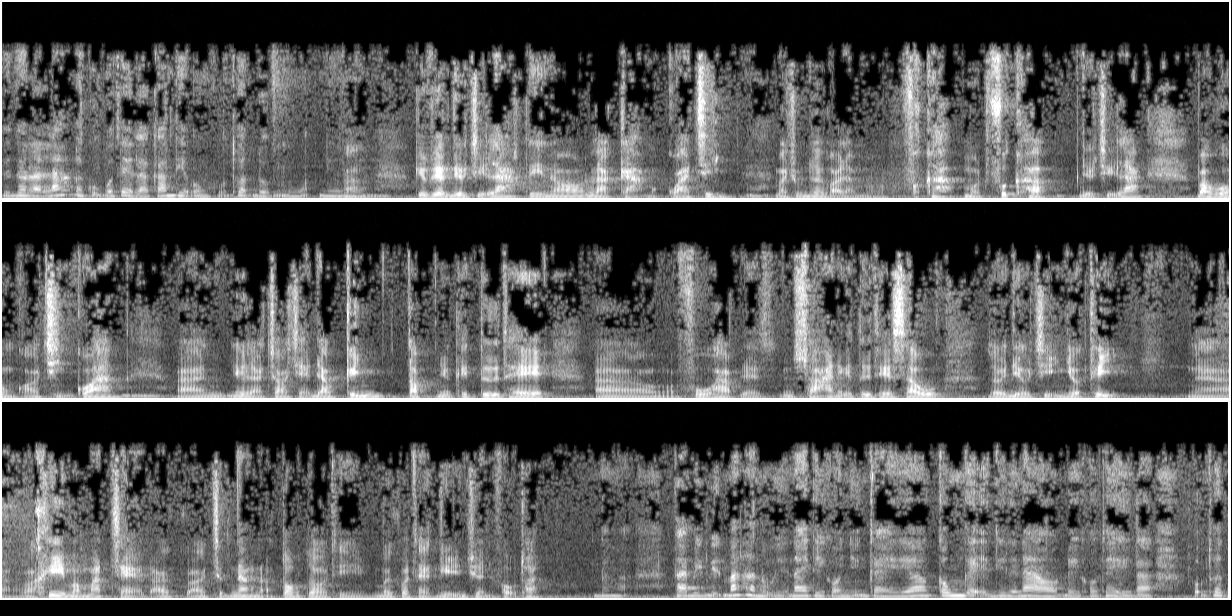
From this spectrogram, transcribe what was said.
Thế nên là lác là cũng có thể là can thiệp bằng phẫu thuật được đúng không ạ? Như vâng. Cái việc điều trị lác thì nó là cả một quá trình à. mà chúng tôi gọi là một phức hợp, một phức hợp điều trị lác bao gồm có chỉnh quang, ừ à, như là cho trẻ đeo kính tập những cái tư thế à, phù hợp để xóa những cái tư thế xấu rồi điều trị nhược thị à, và khi mà mắt trẻ đã chức năng đã tốt rồi thì mới có thể nghĩ đến chuyện phẫu thuật Vâng ạ. Tại bệnh viện mắt Hà Nội hiện nay thì có những cái à, công nghệ như thế nào để có thể là phẫu thuật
